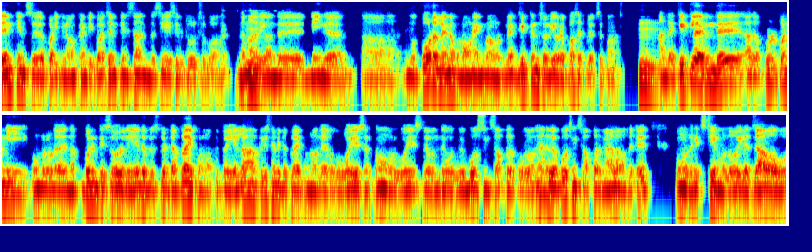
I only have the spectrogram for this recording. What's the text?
ஜென்கின்ஸ் படிக்கணும் கண்டிப்பா. ஜென்கின்ஸ் தான் இந்த சிஎஸ்சி டூல் சொல்லுவாங்க. இந்த. மாதிரி வந்து நீங்க உங்க கோடெல்லாம் என்ன பண்ணுவாங்கன்னா என்வரான்மெண்ட்ல கிட்னு சொல்லி ஒரு ரெபாசிட்டரி வச்சிருப்பாங்க. அந்த கிட்ல இருந்து அதை புல் பண்ணி உங்களோட இந்த குபர்னட்டிஸோ இல்ல ஏடபிள்யூஸ்ல டெப்ளாய் பண்ணுவோம். இப்போ எல்லா அப்ளிகேஷனும் டெப்ளாய் பண்ணுவாங்க. ஒரு ஓஎஸ் இருக்கும். ஒரு ஓஎஸ்ல வந்து ஒரு வெப் ஹோஸ்டிங் சாஃப்ட்வேர் போடுவாங்க. அந்த வெப் ஹோஸ்டிங் சாஃப்ட்வேர் மேல வந்துட்டு உங்களோட ஹெச்டிஎம்எல்லோ இல்ல ஜாவாவோ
